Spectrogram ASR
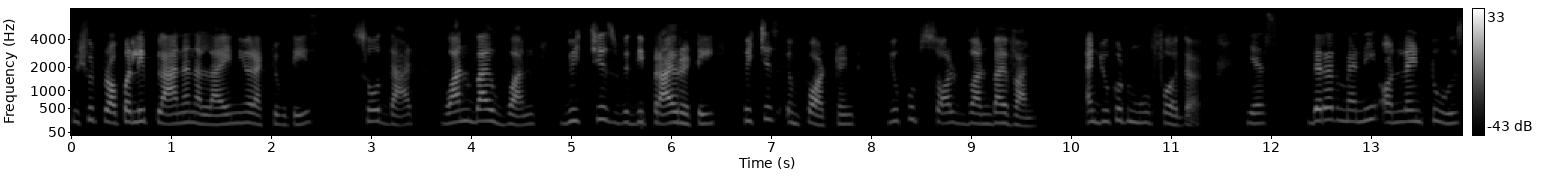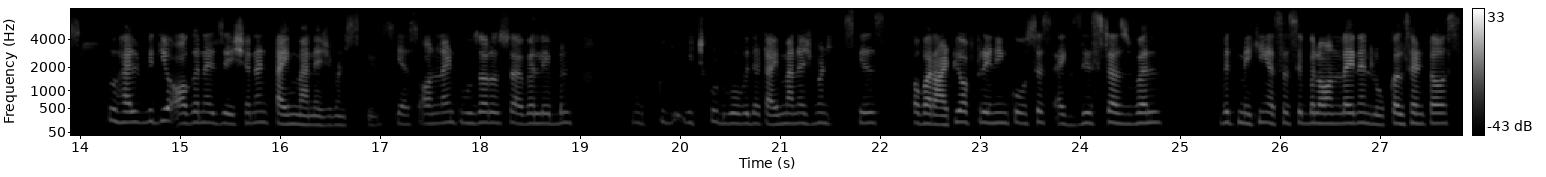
you should properly plan and align your activities so that one by one which is with the priority which is important you could solve one by one and you could move further yes there are many online tools to help with your organization and time management skills. Yes, online tools are also available, which could go with the time management skills. A variety of training courses exist as well with making accessible online and local centers.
